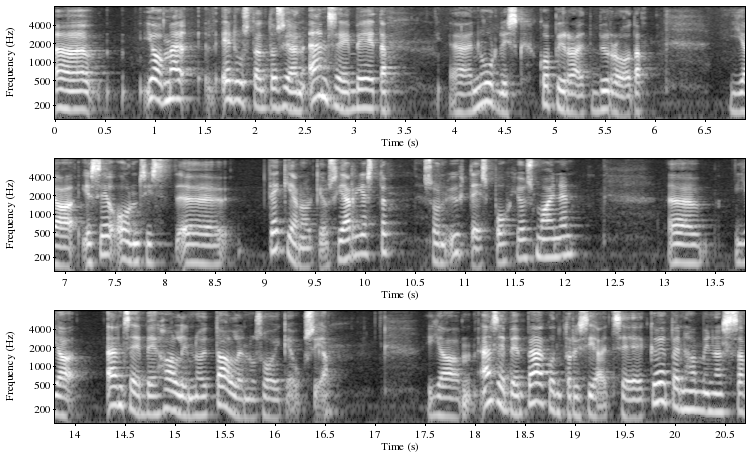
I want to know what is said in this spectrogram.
Ö, joo, mä edustan tosiaan NCBtä, ö, Nordisk Copyright Byroota, ja, ja se on siis ö, tekijänoikeusjärjestö, se on yhteispohjoismainen, ö, ja NCB hallinnoi tallennusoikeuksia. Ja NCBn pääkonttori sijaitsee Kööpenhaminassa,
